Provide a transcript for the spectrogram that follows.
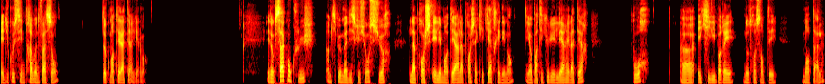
Et du coup, c'est une très bonne façon d'augmenter la terre également. Et donc ça conclut un petit peu ma discussion sur l'approche élémentaire, l'approche avec les quatre éléments, et en particulier l'air et la terre, pour euh, équilibrer notre santé mentale,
